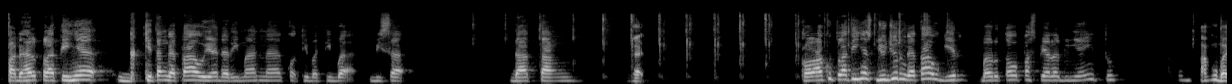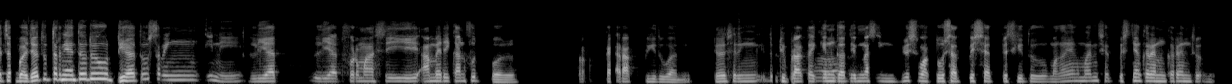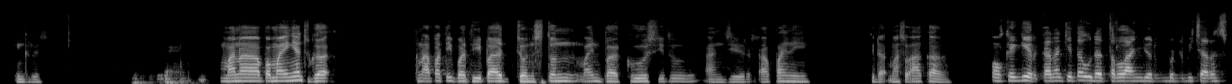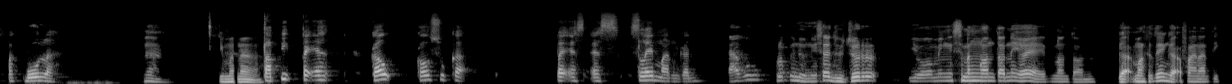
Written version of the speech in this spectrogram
padahal pelatihnya kita nggak tahu ya dari mana kok tiba-tiba bisa datang. Kalau aku pelatihnya jujur nggak tahu Gir, baru tahu pas Piala Dunia itu. aku aku baca-baca tuh ternyata tuh dia tuh sering ini lihat lihat formasi American football kayak rugby itu kan. Dia sering itu dipraktekin Oh. ke timnas Inggris waktu set piece set piece gitu. Makanya kemarin set piece-nya keren-keren Cuk, Inggris. Mana pemainnya juga kenapa tiba-tiba Johnston main bagus itu anjir apa ini? Tidak masuk akal. Oke Gir, karena kita udah terlanjur berbicara sepak bola. gimana? Tapi PS, kau kau suka PSS Sleman kan? Nah, aku klub Indonesia jujur yo ming seneng nontonnya ya nonton nggak maksudnya nggak fanatik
